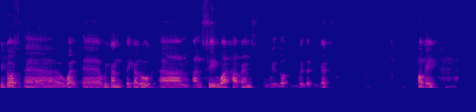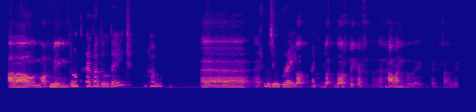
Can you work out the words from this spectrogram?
because uh, well uh, we can take a look and, and see what happens with the, with the tickets. Okay about more things. don't have a due date? How? Uh, choosing gray those tickets have a due date exactly.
